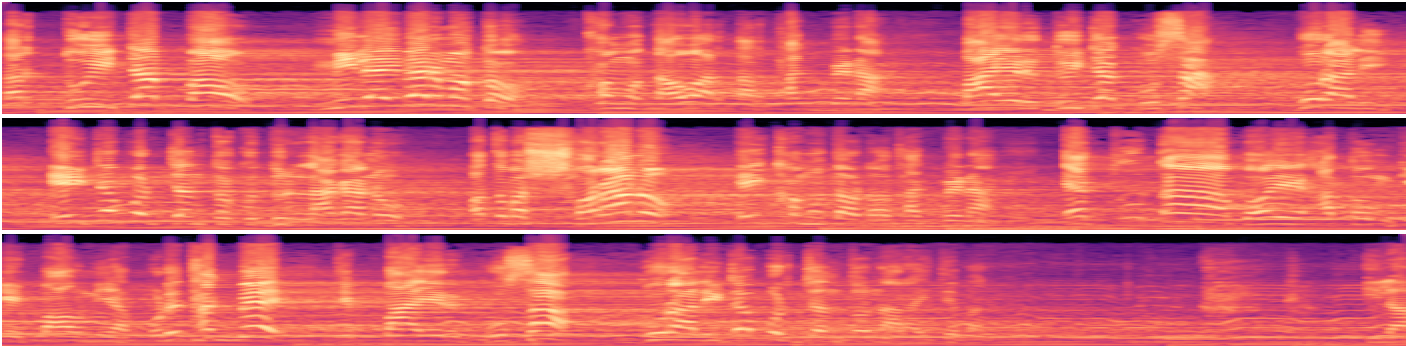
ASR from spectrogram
তার দুইটা পাও মিলাইবার মতো ক্ষমতাও আর তার থাকবে না। পায়ের দুইটা গোসা, গোড়ালি, এইটা পর্যন্ত কুদুর লাগানো অথবা সরানো এই ক্ষমতাটাও থাকবে না। এতটা ভয়ে আতঙ্কে পাও নিয়ে পড়ে থাকবে যে পায়ের গোসা, গোড়ালিটা পর্যন্ত নাড়াইতে পারবে। ইলা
